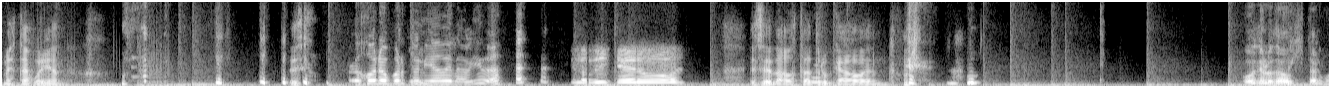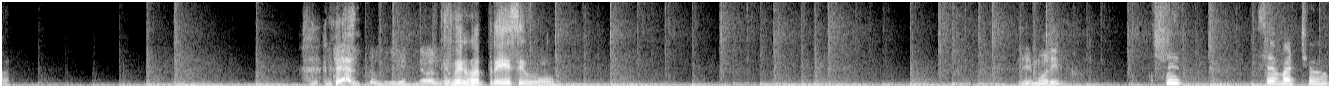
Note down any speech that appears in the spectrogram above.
me estás hueviando. Mejor oportunidad de la vida. Y lo dijeron. Ese dado está trucado, weón. Odio los dados digitales, weón. Te pegó 13, weón. ¿Y morí? Se marchó.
